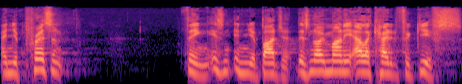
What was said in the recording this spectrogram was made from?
And your present thing isn't in your budget. There's no money allocated for gifts.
